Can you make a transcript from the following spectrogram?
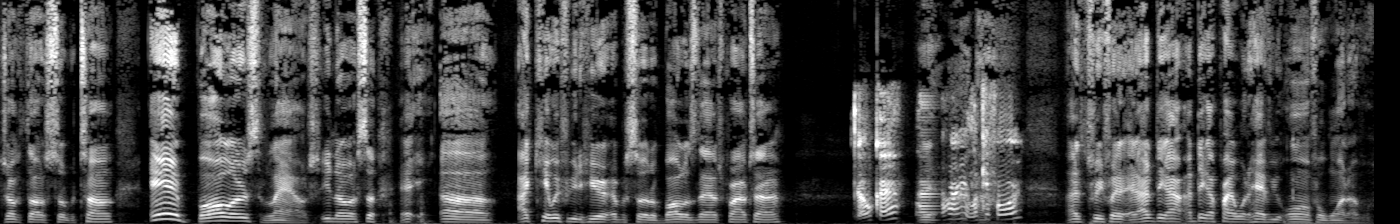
Drunk Thoughts Silver Tongue, and Ballers Lounge. You know, so uh, I can't wait for you to hear an episode of Ballers Lounge Prime Time. Okay. Yeah. All right. Looking forward. I just it, and I think I, I think I probably want to have you on for one of them.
